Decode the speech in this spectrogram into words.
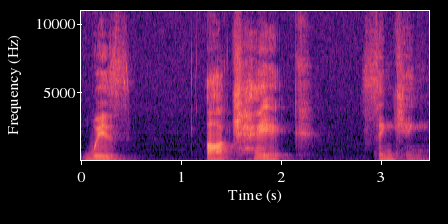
with archaic thinking,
